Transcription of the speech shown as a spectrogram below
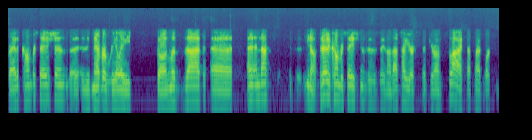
threaded conversations. Uh, they've never really gone with that. Uh, and, and that's you know, threaded conversations is you know that's how you're if you're on Slack, that's how it works on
